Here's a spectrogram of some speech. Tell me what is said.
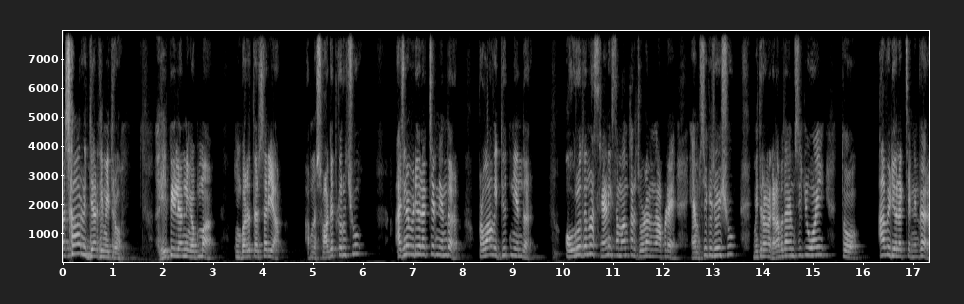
નમસ્કાર, વિદ્યાર્થી મિત્રો. રીપી લર્નિંગ હબમાં હું ભરત તરસરિયા આપનું સ્વાગત કરું છું. આજના વીડિયો લેક્ચરની અંદર પ્રવાહ વિદ્યુતની અંદર અવરોધોના શ્રેણી સમાંતર જોડાણના આપણે એમસીક્યુ જોઈશું. મિત્રોના ઘણા બધા એમસીક્યુ હોય તો આ વીડિયો લેક્ચરની અંદર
